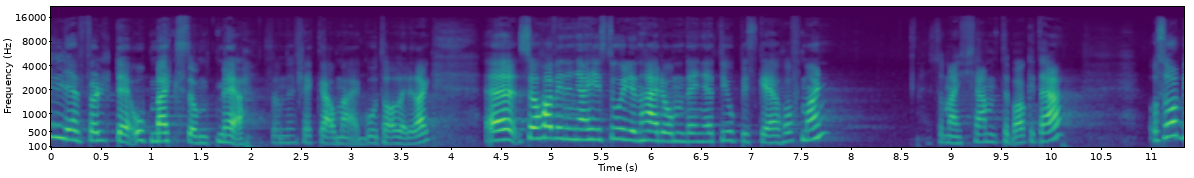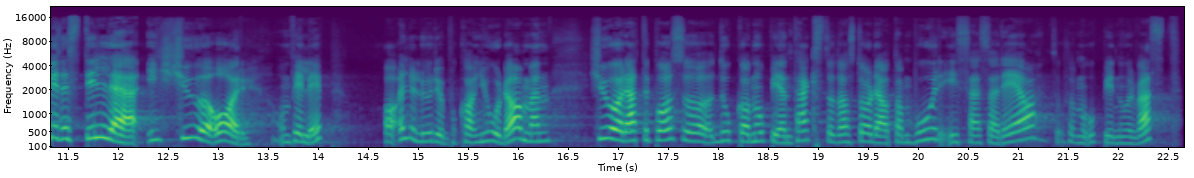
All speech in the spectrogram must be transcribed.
alle fulgte oppmerksomt med. Så nå sjekker jeg om jeg er god taler i dag. Eh, så har vi denne historien her om den etiopiske hoffmannen som jeg kommer tilbake til. Og Så blir det stille i 20 år om Philip. Og Alle lurer jo på hva han gjorde da, men 20 år etterpå så dukker han opp i en tekst, og da står det at han bor i Cesarea, som er oppe i nordvest,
